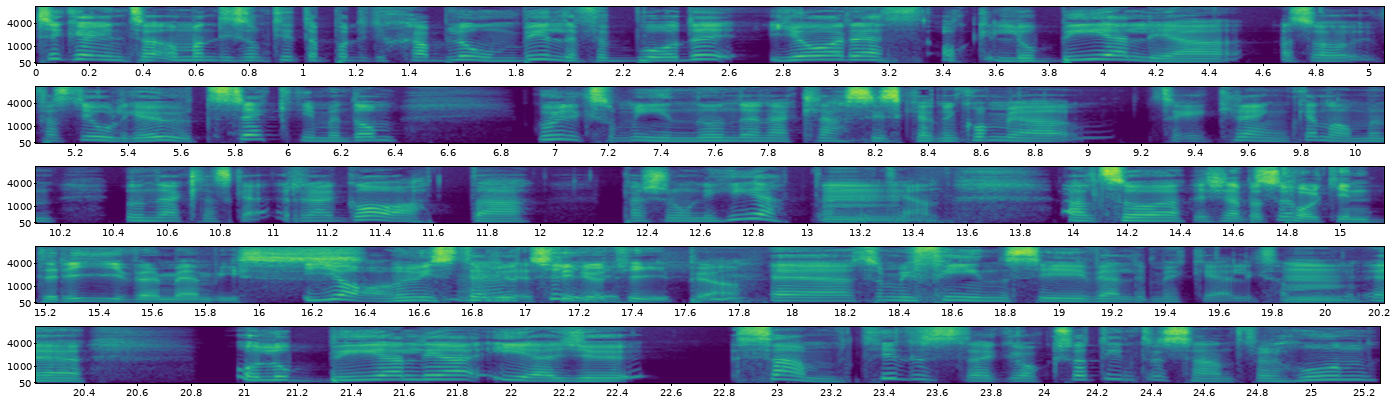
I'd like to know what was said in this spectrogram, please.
tycker jag inte, om man liksom tittar på lite schablonbilder, för både Joreth och Lobelia, alltså, fast i olika utsträckning, men de går liksom in under den här klassiska, nu kommer jag säkert kränka någon, men under den här klassiska ragata-personligheten. Mm. lite grann. Alltså, Det känns som att Tolkien driver med en viss ja, en viss stereotyp. stereotyp ja. Eh, som ju finns i väldigt mycket. Liksom. Mm. Eh, och Lobelia är ju samtidigt säkert också ett intressant, för hon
